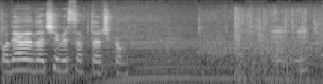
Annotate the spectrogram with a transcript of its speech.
Podjadę do ciebie z apteczką. Mhm.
